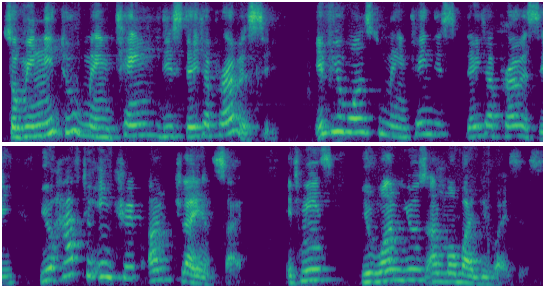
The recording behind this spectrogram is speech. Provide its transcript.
So we need to maintain this data privacy. If you want to maintain this data privacy, you have to encrypt on client side. It means you want use on mobile devices.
